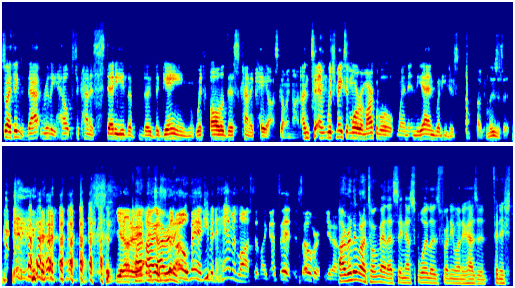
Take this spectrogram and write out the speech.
so I think that really helps to kind of steady the the, the game with all of this kind of chaos going on, and, to, and which makes it more remarkable when in the end when he just fucking loses it. you know what I mean? I, I, I really, like, oh man, even Hammond lost it. Like that's it, it's over. You know. I really want to talk about that scene now. Spoilers for anyone who hasn't finished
